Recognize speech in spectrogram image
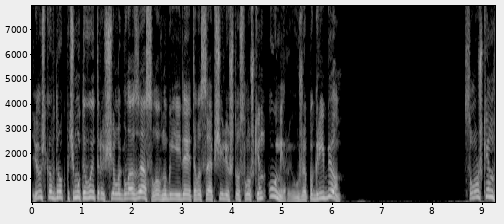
Люська вдруг почему-то вытаращила глаза, словно бы ей до этого сообщили, что Слушкин умер и уже погребен. Слушкин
